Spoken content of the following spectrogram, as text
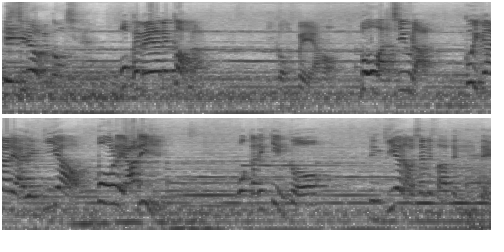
你真了有讲起来，我偏偏来要讲啦。你讲白啊吼，无目睭啦，贵家掠现机啊吼，无掠你。我甲你警告，现机啊若有啥物三长五短，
